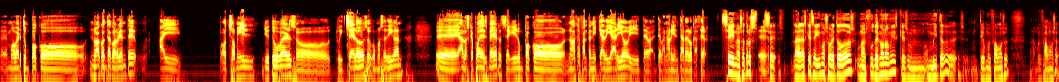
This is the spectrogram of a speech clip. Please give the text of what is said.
eh, moverte un poco no a contracorriente, hay 8000 youtubers o twitcheros o como se digan, eh, a los que puedes ver, seguir un poco, no hace falta ni que a diario y te, te van a orientar de lo que hacer. Sí, nosotros, eh. la verdad es que seguimos sobre todo, uno es Food Economist, que es un, mito, es un tío muy famoso, bueno, muy famoso,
